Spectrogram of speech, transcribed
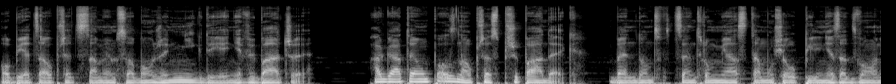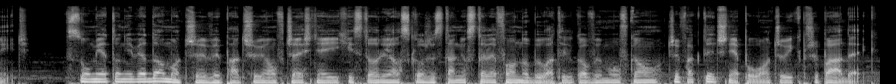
Obiecał przed samym sobą, że nigdy jej nie wybaczy. Agatę poznał przez przypadek. Będąc w centrum miasta, musiał pilnie zadzwonić. W sumie to nie wiadomo, czy wypatrzył ją wcześniej i historia o skorzystaniu z telefonu była tylko wymówką, czy faktycznie połączył ich przypadek.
